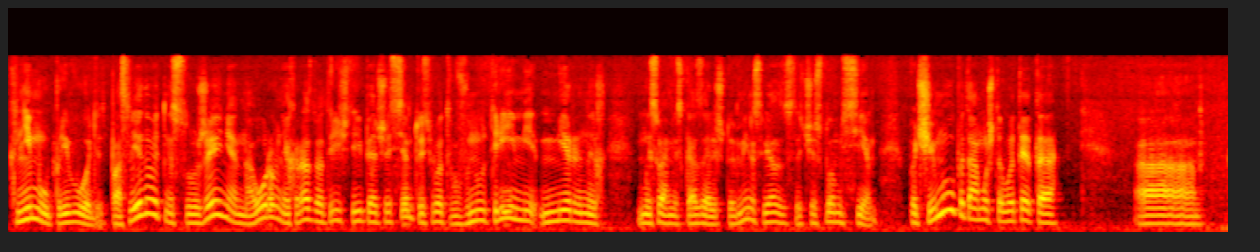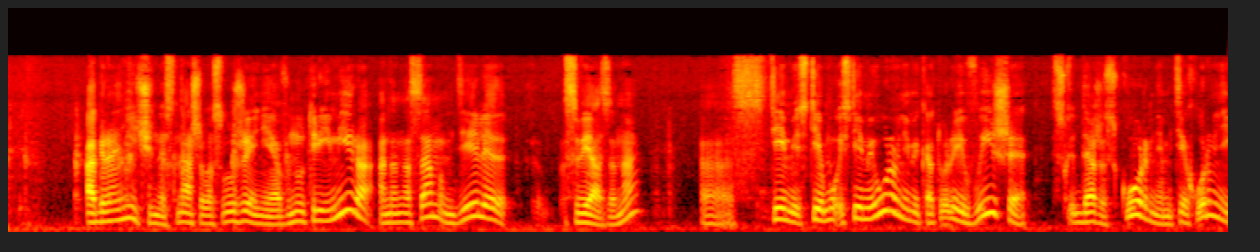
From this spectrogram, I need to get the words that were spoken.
к нему приводит последовательность служения на уровнях раз, два, три, четыре, пять, шесть, семь. То есть вот внутри ми- мирных, мы с вами сказали, что мир связывается с числом семь. Почему? Потому что вот эта э, ограниченность нашего служения внутри мира, она на самом деле связана э, с, теми, с, тем, с теми уровнями, которые выше даже с корнем тех уровней,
